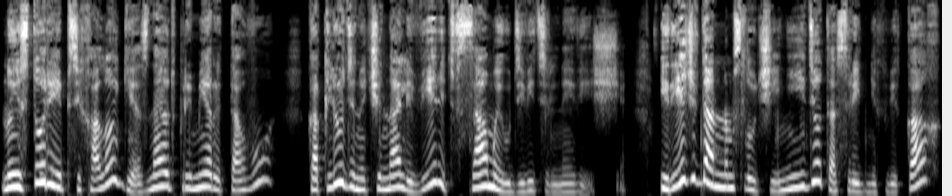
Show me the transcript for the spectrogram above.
Но история и психология знают примеры того, как люди начинали верить в самые удивительные вещи. И речь в данном случае не идет о средних веках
